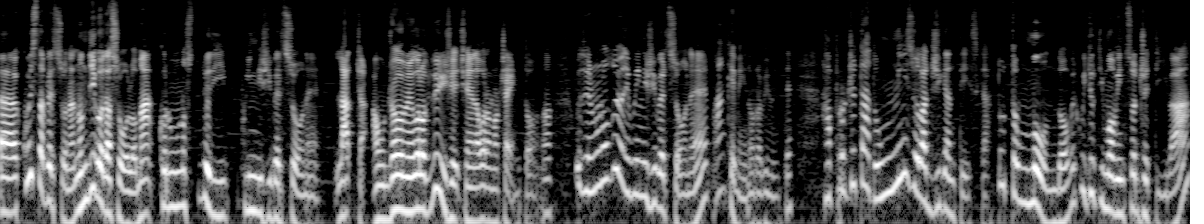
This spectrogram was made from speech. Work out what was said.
Eh, questa persona, non dico da solo, ma con uno studio di 15 persone. La, cioè, a un gioco come Call of Duty ce, ce ne lavorano 100. No? Questo in uno studio di 15 persone, eh, anche meno probabilmente, ha progettato un'isola gigantesca. Tutto un mondo per cui tu ti muovi in soggettiva,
